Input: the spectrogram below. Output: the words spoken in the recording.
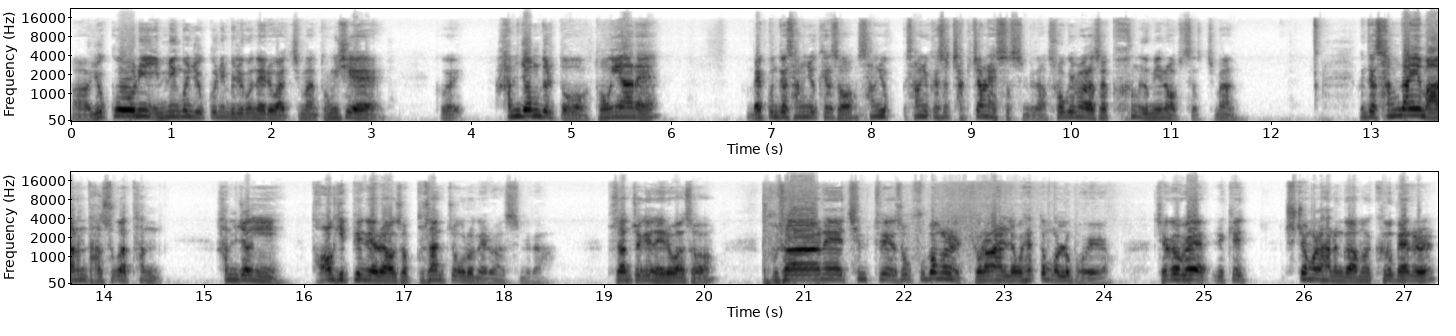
어, 육군이 인민군 육군이 밀고 내려왔지만 동시에 그 함정들도 동해안에 몇 군데 상륙해서 상륙 상륙해서 작전을 했었습니다. 소규모라서 큰 의미는 없었지만 근데 상당히 많은 다수가 탄 함정이 더 깊이 내려와서 부산 쪽으로 내려왔습니다. 부산 쪽에 내려와서 부산에 침투해서 후방을 교란하려고 했던 걸로 보여요. 제가 왜 이렇게 추정을 하는가 하면 그 배를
